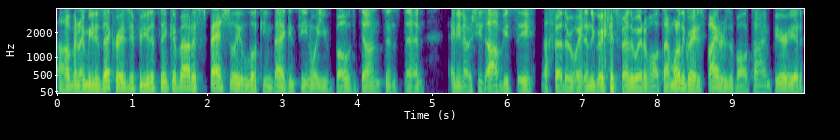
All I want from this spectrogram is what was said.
um, and i mean is that crazy for you to think about especially looking back and seeing what you've both done since then and you know she's obviously a featherweight and the greatest featherweight of all time one of the greatest fighters of all time period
